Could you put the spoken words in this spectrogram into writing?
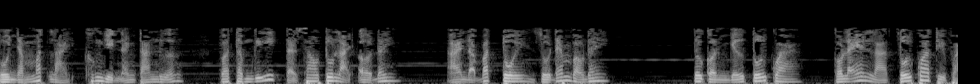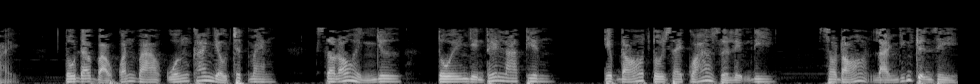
Tôi nhắm mắt lại, không nhìn anh ta nữa, và thầm nghĩ tại sao tôi lại ở đây? Ai đã bắt tôi rồi đem vào đây? Tôi còn nhớ tối qua, có lẽ là tối qua thì phải, tôi đã vào quán bar uống khá nhiều chất men, sau đó hình như tôi nhìn thấy La Tiên, tiếp đó tôi say quá rồi liệm đi, sau đó là những chuyện gì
